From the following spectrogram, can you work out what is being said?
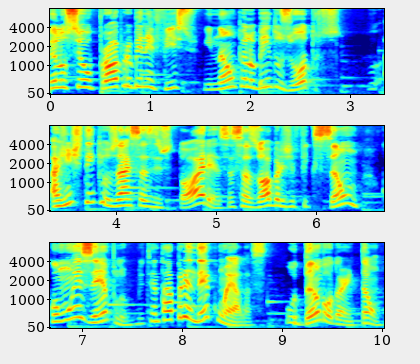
pelo seu próprio benefício e não pelo bem dos outros. A gente tem que usar essas histórias, essas obras de ficção, como um exemplo e tentar aprender com elas. O Dumbledore, então,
